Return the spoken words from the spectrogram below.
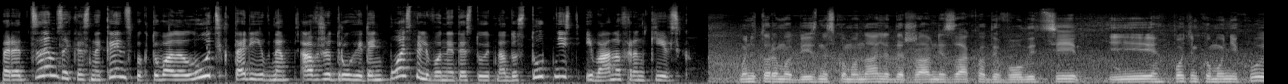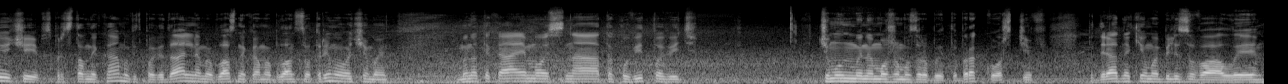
Перед цим захисники інспектували Луцьк та Рівне. А вже другий день поспіль вони тестують на доступність Івано-Франківськ. Моніторимо бізнес, комунальні, державні заклади, вулиці і потім комунікуючи з представниками, відповідальними, власниками, балансоотримувачами, ми натикаємось на таку відповідь, чому ми не можемо зробити. Брак коштів, підрядників мобілізували,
